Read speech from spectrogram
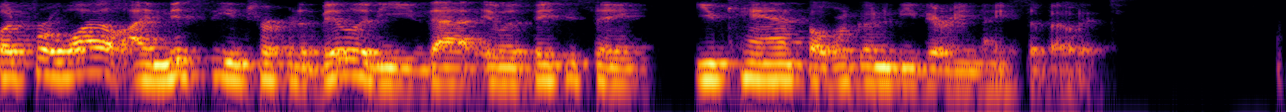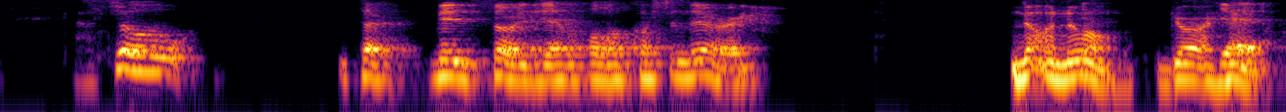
But for a while, I missed the interpretability that it was basically saying, you can't, but we're going to be very nice about it. So So, did, sorry, did you have a follow up question there? Or? No, no, go ahead.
